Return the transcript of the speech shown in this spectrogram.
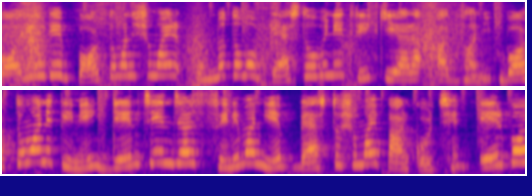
বলিউডে বর্তমান সময়ের অন্যতম ব্যস্ত অভিনেত্রী কিয়ারা আদভানি। বর্তমানে তিনি গেম চেঞ্জার সিনেমা নিয়ে ব্যস্ত সময় পার করছেন। এরপর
